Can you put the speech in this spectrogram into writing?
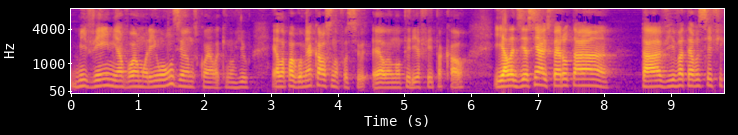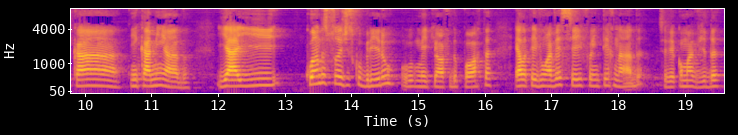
me vem minha avó, eu morei 11 anos com ela aqui no Rio. Ela pagou minha cal, se não fosse ela, eu não teria feito a cal. E ela dizia assim: "Ah, espero estar tá, tá viva até você ficar encaminhado". E aí, quando as pessoas descobriram o making off do Porta, ela teve um AVC e foi internada. Você vê como a vida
